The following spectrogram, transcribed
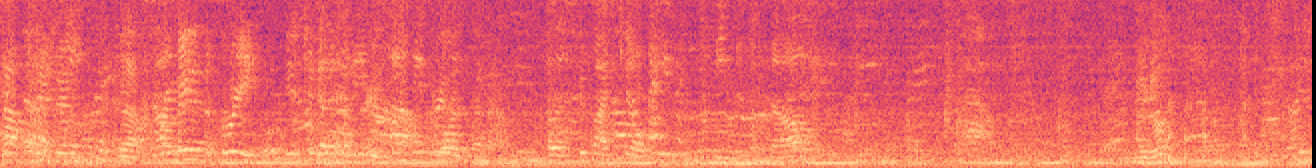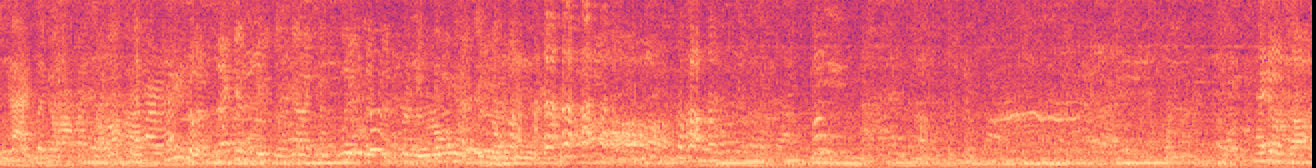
competition. Yeah. We made it to three. These two guys have the easy agreement. Oh, that's two five kills. No. I just act like I'm on myself. The second teacher's got a completely different role to How you doing, Tom?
